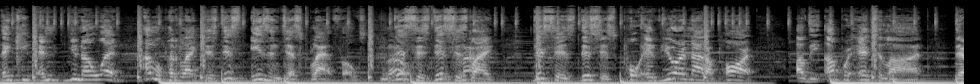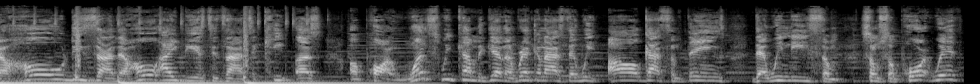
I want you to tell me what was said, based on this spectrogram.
they keep, and you know what? I'm gonna put it like this. This isn't just black folks. No, this is, this is not. like, this is this is poor. If you're not a part of the upper echelon, their whole design, their whole idea is designed to keep us apart. Once we come together and recognize that we all got some things that we need some some support with,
